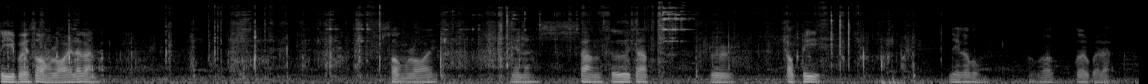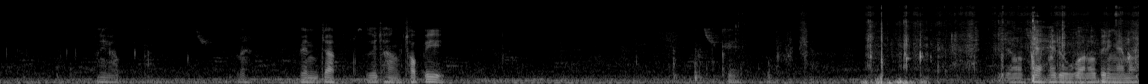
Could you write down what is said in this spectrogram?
ตีไปสองร้อยแล้วกัน สองร้อยเนี่ยนะ สั่งซื้อจากเออช้อปปี้นี่ครับผมแล้วก็เปิดไปแล้วนี่ครับเป็นจากซื้อทางช้อปปี้โอเคเดี๋ยวมาแกะให้ดูก่อนว่าเป็นยังไงบ้าง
